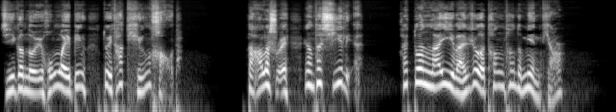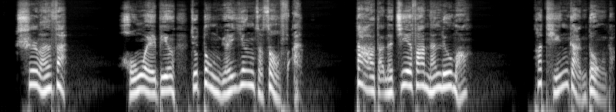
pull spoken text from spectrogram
几个女红卫兵对他挺好的，打了水让他洗脸，还端来一碗热腾腾的面条。吃完饭，红卫兵就动员英子造反，大胆的揭发男流氓。他挺感动的，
